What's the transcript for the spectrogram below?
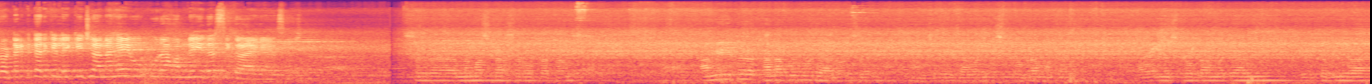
प्रोटेक्ट करके लेके जाना है, वो पूरा हमने इधर सिखाया गया है सर। नमस्कार सर्वप्रथम। आम्ही इथं खालापूरमध्ये आलो सर. आमचं एक प्रोग्राम होता. अवेअरनेस प्रोग्राममध्ये आम्ही F W R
